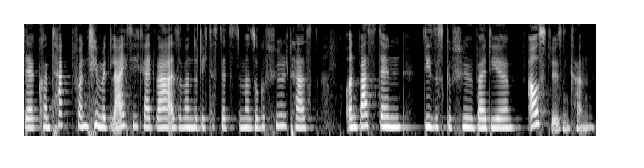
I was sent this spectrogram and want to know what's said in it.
der Kontakt von dir mit Leichtigkeit war, also wann du dich das letzte Mal so gefühlt hast und was denn dieses Gefühl bei dir auslösen kann.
